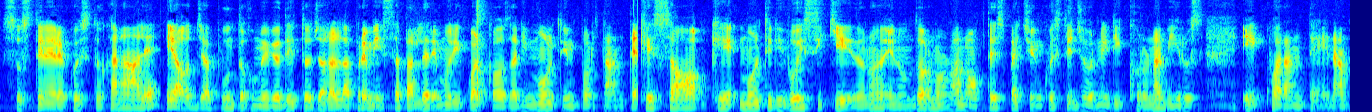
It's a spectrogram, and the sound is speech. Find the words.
sostenere questo canale. E oggi appunto come vi ho detto già dalla premessa parleremo di qualcosa di molto importante che so che molti di voi si chiedono e non dormono la notte specie in questi giorni di coronavirus e quarantena.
